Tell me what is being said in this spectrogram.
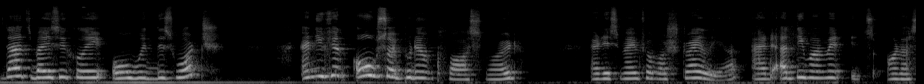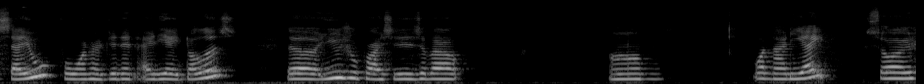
that's basically all with this watch. And you can also put it on class mode. And it's made from Australia. And at the moment, it's on a sale for $188 the usual price is about um 198 so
